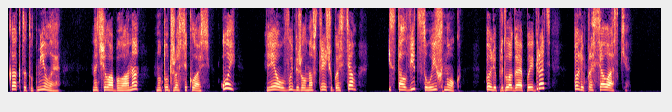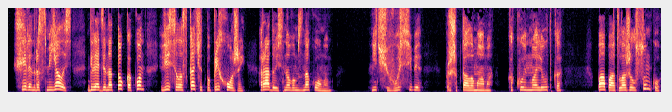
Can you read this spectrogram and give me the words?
«Как ты тут, милая?» Начала была она, но тут же осеклась. «Ой!» Лео выбежал навстречу гостям и стал виться у их ног, то ли предлагая поиграть, то ли прося ласки. Хелен рассмеялась, глядя на то, как он весело скачет по прихожей, радуясь новым знакомым. «Ничего себе!» — прошептала мама. «Какой он малютка!» Папа отложил сумку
